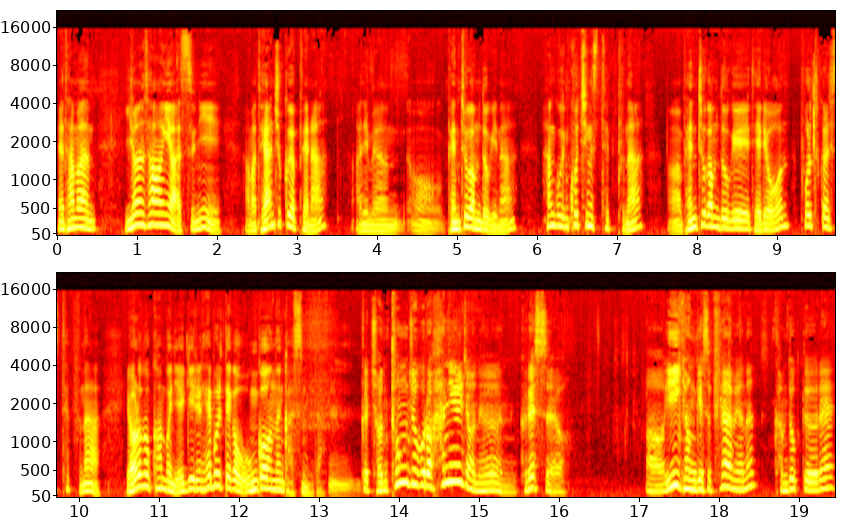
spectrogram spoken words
네. 다만 이런 상황이 왔으니 아마 대한축구협회나 아니면 어 벤투 감독이나 한국인 코칭 스태프나 어, 벤투 감독이 데려온 포르투갈 스태프나 열어놓고 한번 얘기를 해볼 때가 온 거는 같습니다. 음. 그 전통적으로 한일전은 그랬어요. 어, 이 경기에서 피하면은 감독들의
